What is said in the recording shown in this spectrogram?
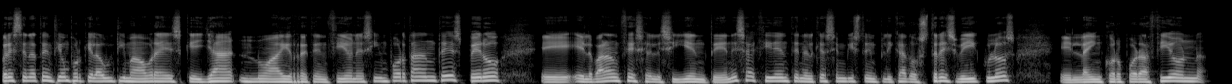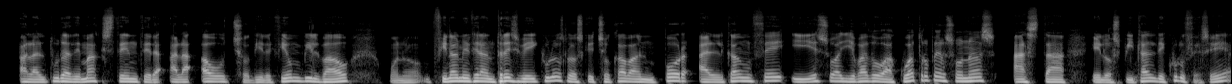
Presten atención porque la última hora es que ya no hay retenciones importantes, pero eh, el balance es el siguiente. En ese accidente en el que se han visto implicados tres vehículos, en la incorporación a la altura de Max Center a la A8 dirección Bilbao, bueno, finalmente eran tres vehículos los que chocaban por alcance y eso ha llevado a cuatro personas hasta el hospital de Cruces. ¿eh?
